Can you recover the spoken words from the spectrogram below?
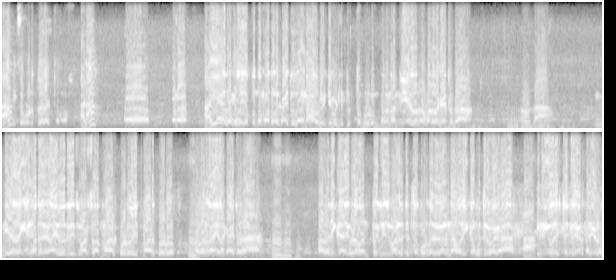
ಹಾ? ಅಣ್ಣ? ಅಣ್ಣ ಹೇಳ್ದಂಗೆಲ್ಲ ಎಪ್ಪಂತ ಮಾತಾಡಕ್ ಆಯ್ತದ ಅಣ್ಣ? ಅವ್ರು ರೆಡಿ ಮಾಡ್ಲಿ ದುಡ್ಡು ತಗೊಡು ಅಂತ ನಾನು ಹೇಳ್ದಂಗ ಮಾಡೋದಕ್ ಆಯ್ತದ? ಹೌದಾ? ಹೇಳ್ದಂಗೆ ಹೆಂಗ್ ಮಾತಾಡ ಇದು ರಿಲೀಸ್ ಮಾಡ್ಸು ಅದ್ ಮಾಡ್ಕೊಡು ಇದ್ ಮಾಡ್ಕೊಡು. ಅವೆಲ್ಲ ಹೇಳಕ್ ಆಯ್ತದ? ಅವ್ರ ಅಧಿಕಾರಿಗಳು ಒಂದ್ ರಿಲೀಸ್ ಮಾಡಿದ್ರೆ ದುಡ್ಡು ಕೊಡ್ತಾರೆ ಅವ್ರಿಗೆ ಕೂತಿರುವಾಗ ಹಾ. ಇನ್ ಇವ್ರು ಎಷ್ಟು ಚಕ್ರಿ ಆಡ್ತಾರೆ ಹೇಳು.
